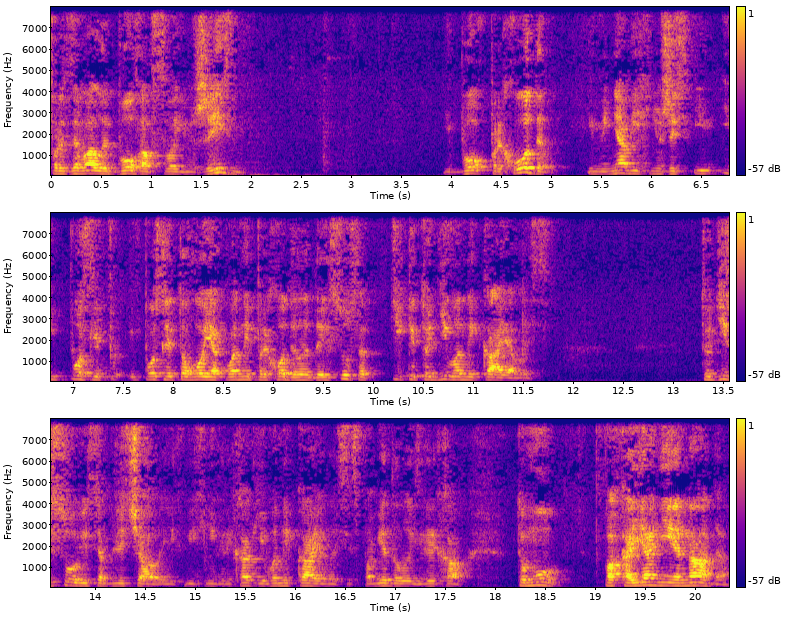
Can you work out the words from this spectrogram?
призивали Бога в свою життя, і Бог приходив і міняв їхню життя. І, і, після, і після того, як вони приходили до Ісуса, тільки тоді вони каялись. Тоді совість облічала їх в їхніх гріхах, і вони каялись і сповідались в гріхах. Тому покаяние надо.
